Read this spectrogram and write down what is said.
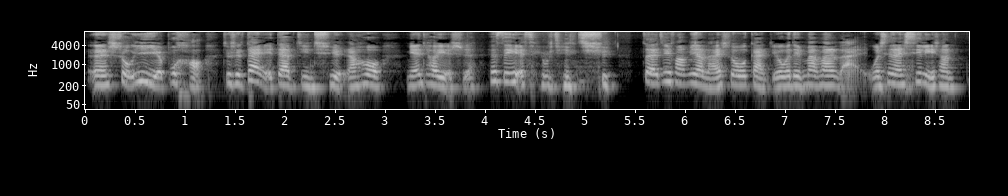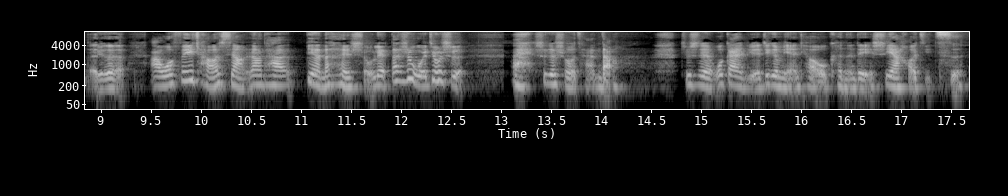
呃，手艺也不好，就是带也带不进去，然后棉条也是塞也塞不进去。在这方面来说，我感觉我得慢慢来。我现在心理上觉得啊，我非常想让它变得很熟练，但是我就是，哎，是个手残党，就是我感觉这个棉条我可能得试验好几次，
